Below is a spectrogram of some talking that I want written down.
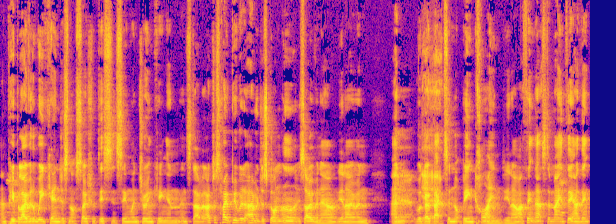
and people over the weekend just not social distancing when drinking and, and stuff. And I just hope people haven't just gone, oh, it's over now, you know, and and yeah, we'll go back to not being kind. You know, I think that's the main thing. I think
